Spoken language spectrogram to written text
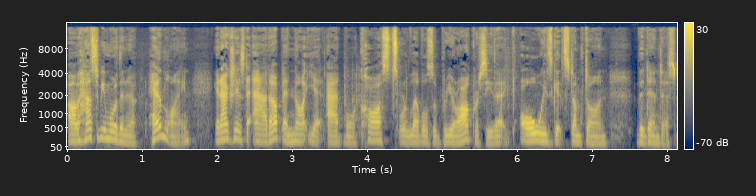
um, has to be more than a headline. It actually has to add up and not yet add more costs or levels of bureaucracy that always get stumped on the dentist.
